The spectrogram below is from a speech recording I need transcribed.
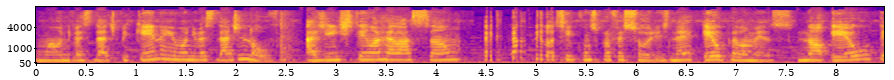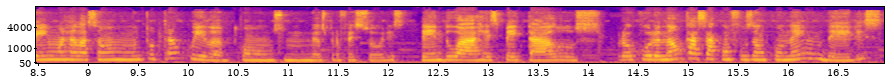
uma universidade pequena e uma universidade nova, a gente tem uma relação tranquila assim com os professores, né? Eu, pelo menos. Não, eu tenho uma relação muito tranquila com os meus professores, tendo a respeitá-los. Procuro não caçar confusão com nenhum deles,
